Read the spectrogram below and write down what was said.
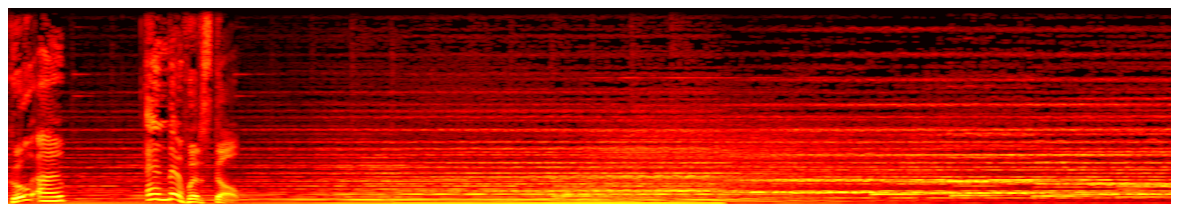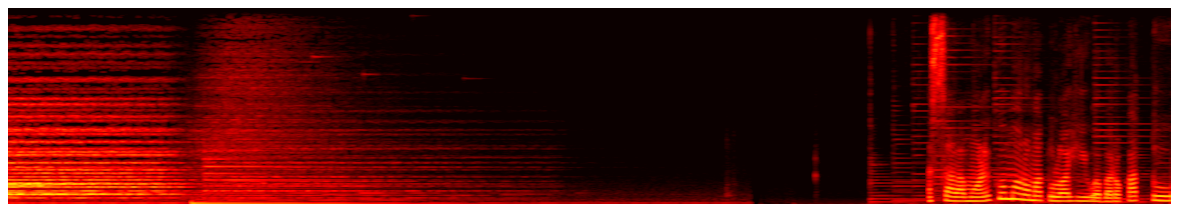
Go up and never stop. Assalamualaikum warahmatullahi wabarakatuh.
